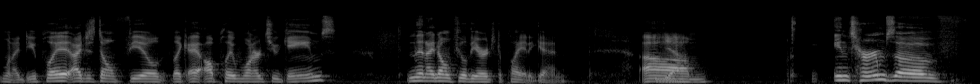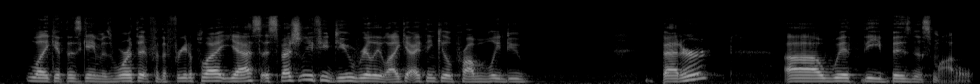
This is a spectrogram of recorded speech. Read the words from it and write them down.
when I do play it. I just don't feel like I, I'll play one or two games, and then I don't feel the urge to play it again. Um, Yeah. in terms of like if this game is worth it for the free to play, yes, especially if you do really like it, I think you'll probably do better uh, with the business model.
